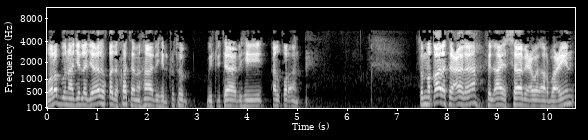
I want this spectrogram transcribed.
وربنا جل جلاله قد ختم هذه الكتب بكتابه القرآن. ثم قال تعالى في الآية السابعة والأربعين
